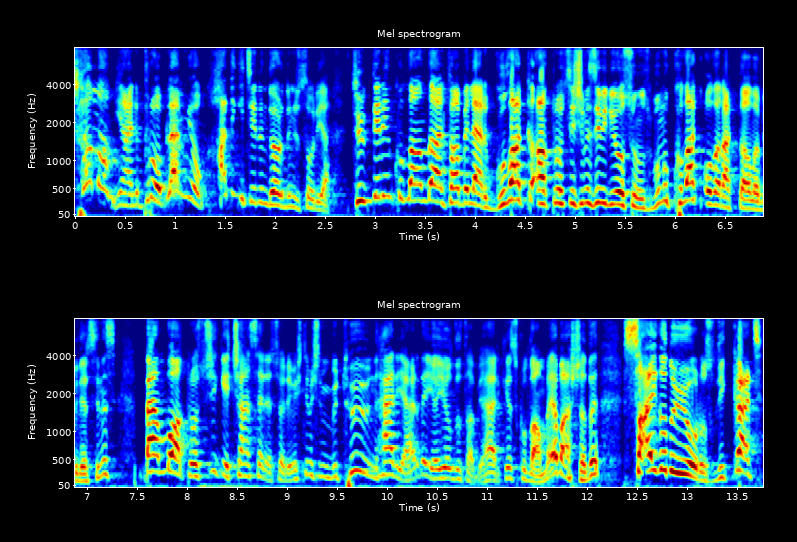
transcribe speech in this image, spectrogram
Tamam yani problem yok. Hadi geçelim dördüncü soruya. Türklerin kullandığı alfabeler gulak akrostişimizi biliyorsunuz. Bunu kulak olarak da alabilirsiniz. Ben bu akrostişi geçen sene söylemiştim. Şimdi bütün her yerde yayıldı tabii. Herkes kullanmaya başladı. Saygı duyuyoruz. Dikkat.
